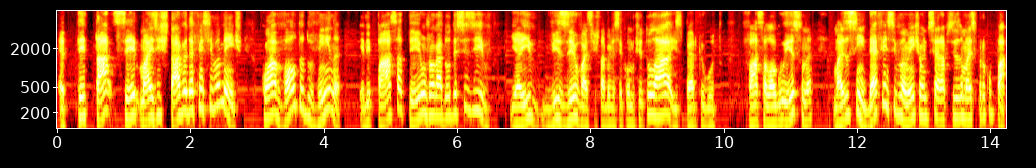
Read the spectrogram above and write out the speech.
é tentar ser mais estável defensivamente. Com a volta do Vina, ele passa a ter um jogador decisivo. E aí, Viseu vai se estabelecer como titular. Espero que o Guto faça logo isso, né? Mas assim, defensivamente é onde o Ceará precisa mais se preocupar.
